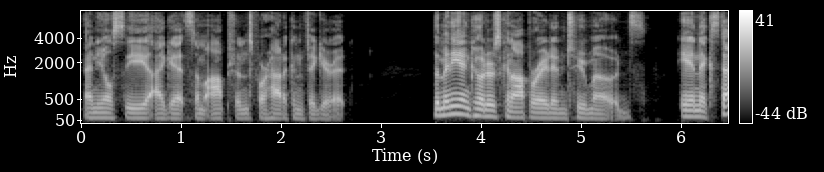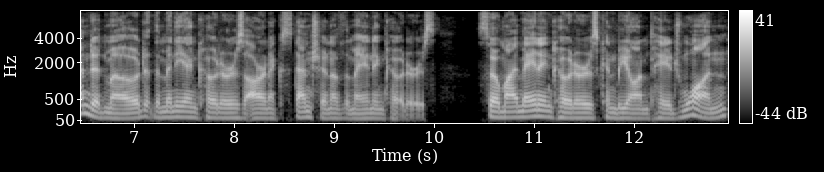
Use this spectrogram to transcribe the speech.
and you'll see I get some options for how to configure it. The mini encoders can operate in two modes. In extended mode, the mini encoders are an extension of the main encoders. So my main encoders can be on page one,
